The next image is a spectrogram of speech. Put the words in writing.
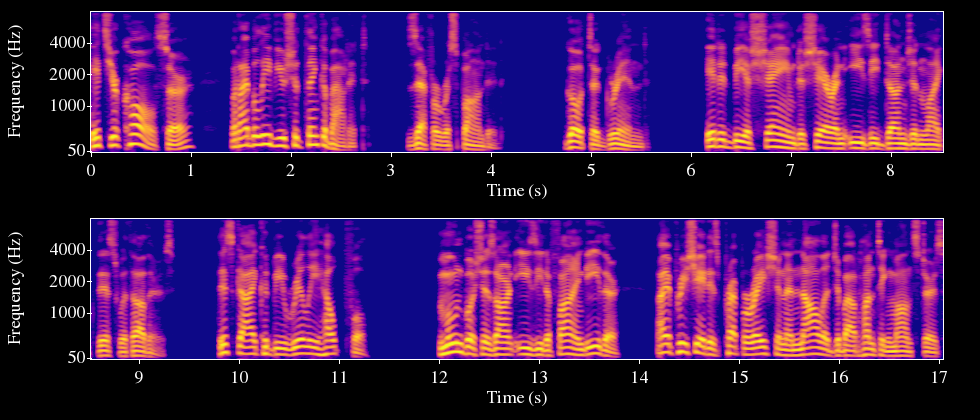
It's your call, sir, but I believe you should think about it, Zephyr responded. Gote grinned. It'd be a shame to share an easy dungeon like this with others. This guy could be really helpful. Moonbushes aren't easy to find either. I appreciate his preparation and knowledge about hunting monsters,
